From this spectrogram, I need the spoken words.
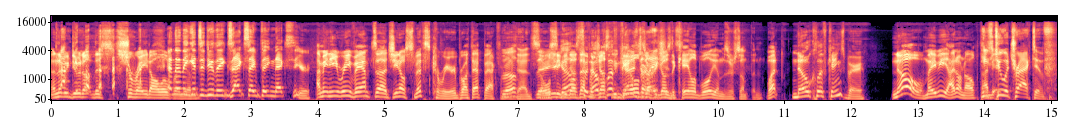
And then we do it all, this charade all over And then they get to do the exact same thing next year. I mean, he revamped uh, Geno Smith's career. He brought that back from Well, the dead. So we'll you see if he does that So for no Justin Cliff Fields or if he goes to Caleb Williams or something. What? No Cliff Kingsbury. No, maybe I don't know. I He's mean, too attractive.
